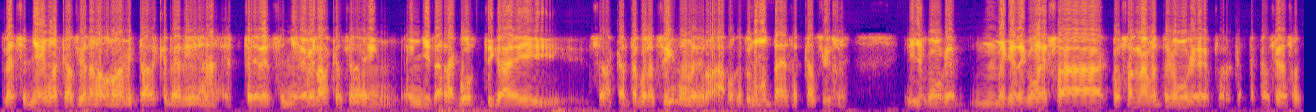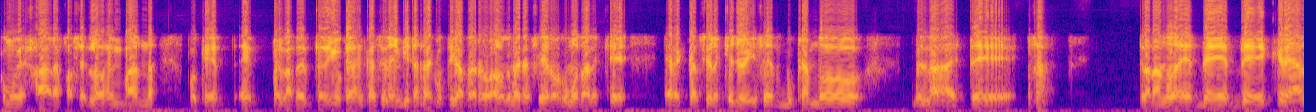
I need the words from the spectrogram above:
le enseñé unas canciones a unas amistades que tenía, este, le enseñé ¿verdad? las canciones en, en guitarra acústica y se las canté por encima y me dijeron, ah, porque tú no montas esas canciones? Y yo como que me quedé con esa cosa en la mente, como que, porque estas canciones son como que para hacerlas en banda, porque, eh, ¿verdad? Te, digo que eran canciones en guitarra acústica, pero a lo que me refiero como tal es que eran canciones que yo hice buscando, ¿verdad? Este, o sea, tratando de, de, crear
